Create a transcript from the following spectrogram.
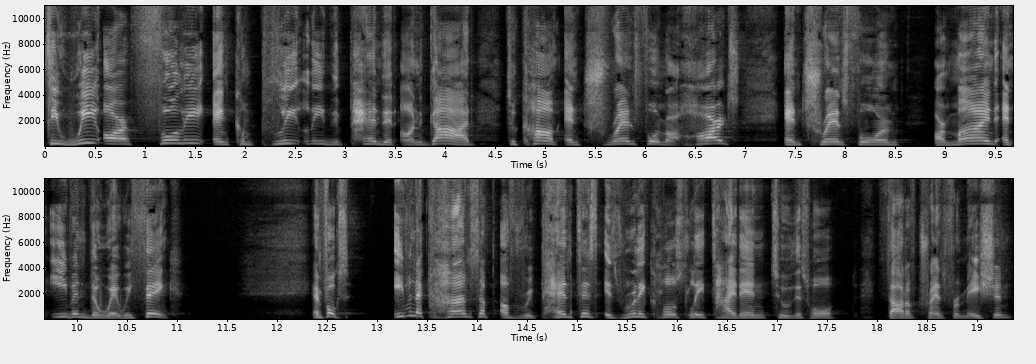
See, we are fully and completely dependent on God to come and transform our hearts and transform our mind and even the way we think. And folks, even the concept of repentance is really closely tied into this whole thought of transformation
